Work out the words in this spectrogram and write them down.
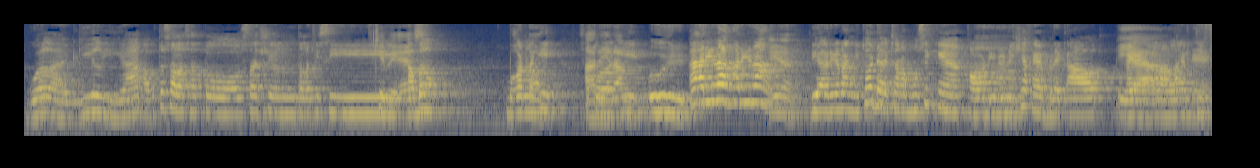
gue lagi lihat apa tuh salah satu stasiun televisi CBS. kabel bukan Oh, lagi satu Arirang. lagi ah, Arirang Arirang Iya. di Arirang itu ada acara musiknya kalau di Indonesia kayak breakout Iya, kayak Lala oke. MTV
